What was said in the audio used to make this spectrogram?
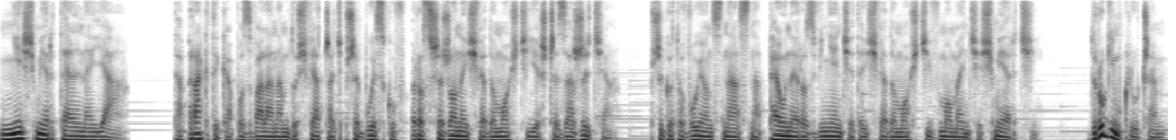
nieśmiertelne ja. Ta praktyka pozwala nam doświadczać przebłysków rozszerzonej świadomości jeszcze za życia, przygotowując nas na pełne rozwinięcie tej świadomości w momencie śmierci. Drugim kluczem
